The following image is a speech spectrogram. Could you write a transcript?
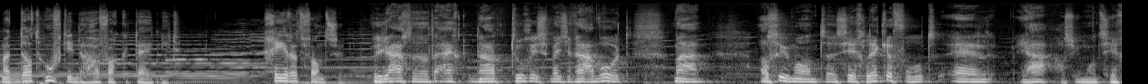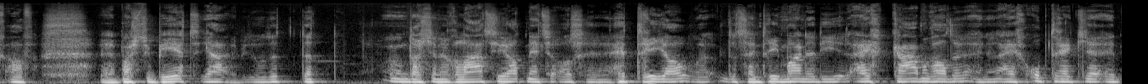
Maar dat hoeft in de Havakkentijd niet. Gerard Vansen. We jaagden dat eigenlijk, nou, toe is een beetje een raar woord. Maar als iemand uh, zich lekker voelt en ja, als iemand zich af uh, masturbeert, ja, ik bedoel, dat, dat Omdat je een relatie had, net zoals het trio. Dat zijn drie mannen die een eigen kamer hadden en een eigen optrekje. En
